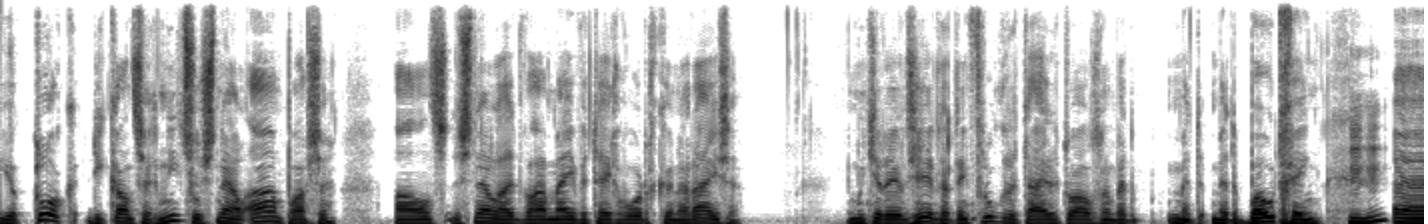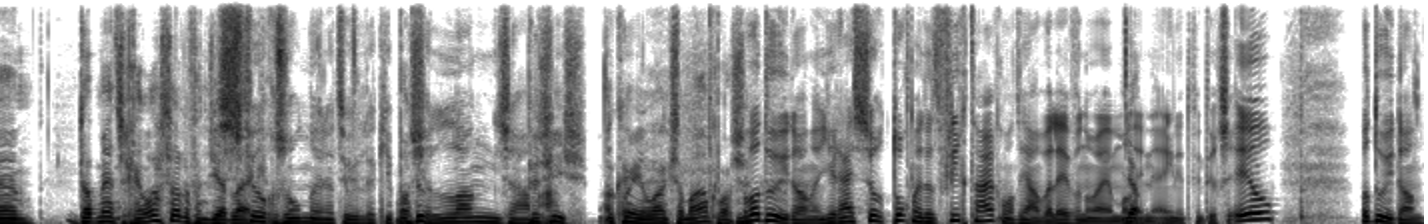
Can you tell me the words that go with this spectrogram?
je klok die kan zich niet zo snel aanpassen als de snelheid waarmee we tegenwoordig kunnen reizen. Je moet je realiseren dat in vroegere tijden, toen alles nog met, met, met de boot ging, Mhm. ehm, dat mensen geen last hadden van Het is jetlag. veel gezonder natuurlijk. Je pas je langzaam aan. Precies, dan Oké. kun je langzaam aanpassen. Maar wat doe je dan? Je reist toch met het vliegtuig, want ja, we leven nog eenmaal Ja. in de 21ste eeuw. Wat doe je dan?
